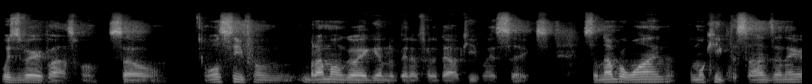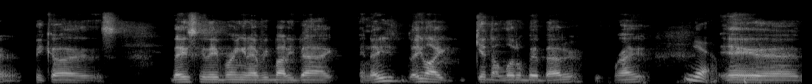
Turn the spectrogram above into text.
which is very possible. So we'll see from, but I'm gonna go ahead and give them the benefit of the doubt, keep them at six. So number one, I'm gonna keep the Suns in there because basically they're bringing everybody back and they they like getting a little bit better, right? Yeah. And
